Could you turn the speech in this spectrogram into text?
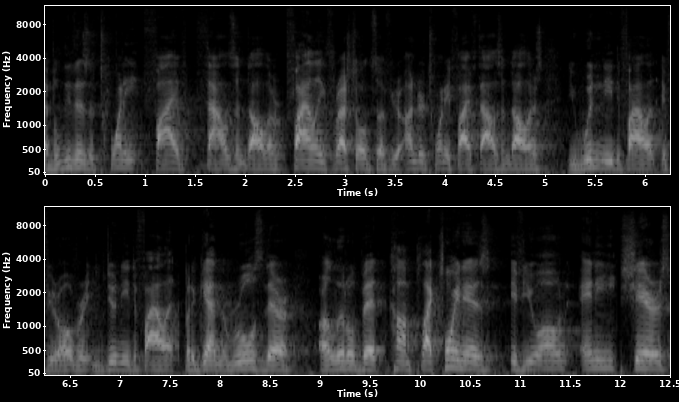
I believe there's a $25,000 filing threshold. So if you're under $25,000, you wouldn't need to file it. If you're over it, you do need to file it. But again, the rules there are a little bit complex. Point is, if you own any shares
